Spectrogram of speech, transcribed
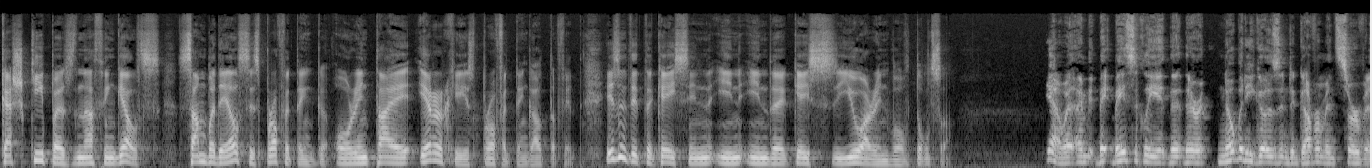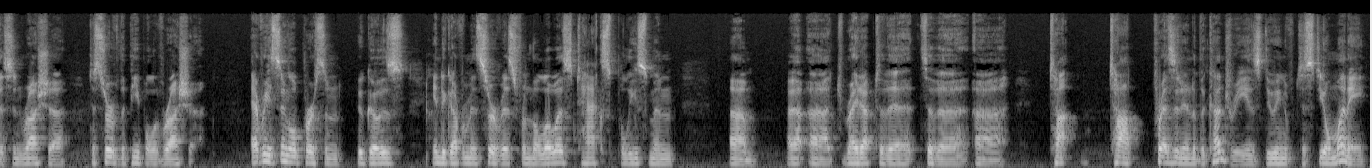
cash keepers nothing else. Somebody else is profiting or entire hierarchy is profiting out of it. Isn't it the case in in in the case you are involved also Yeah, I mean, basically, there nobody goes into government service in Russia to serve the people of Russia. Every single person who goes into government service, from the lowest tax policeman um, uh, uh, right up to the to the uh, top top president of the country, is doing to steal money.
